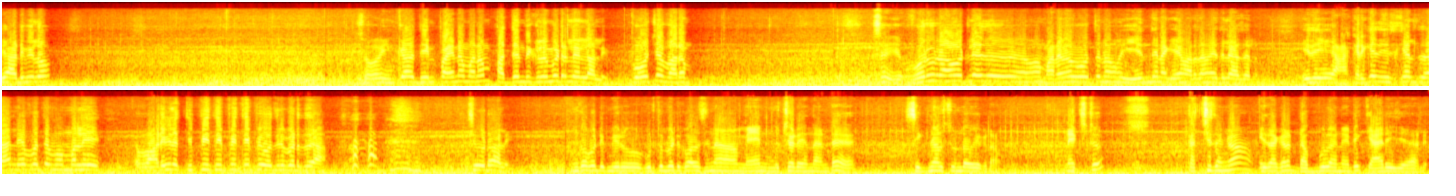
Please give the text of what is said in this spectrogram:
ఈ అడవిలో. సో ఇంకా దీనిపైన మనం పద్దెనిమిది కిలోమీటర్లు వెళ్ళాలి. పోచవరం. సో ఎవరు రావట్లేదు. మనమే పోతున్నాం ఏంది నాకు ఏం అర్థమవుతలేదు అసలు. ఇది అక్కడికే తీసుకెళ్తుందా? లేకపోతే మమ్మల్ని అడవిలో తిప్పి తిప్పి తిప్పి వదిలిపెడుతుందా? చూడాలి. ఇంకొకటి మీరు గుర్తుపెట్టుకోవాల్సిన మెయిన్ ముచ్చట ఏంటంటే సిగ్నల్స్ ఉండవు ఇక్కడ. నెక్స్ట్ ఖచ్చితంగా మీ దగ్గర డబ్బులు అనేటివి క్యారీ చేయాలి.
